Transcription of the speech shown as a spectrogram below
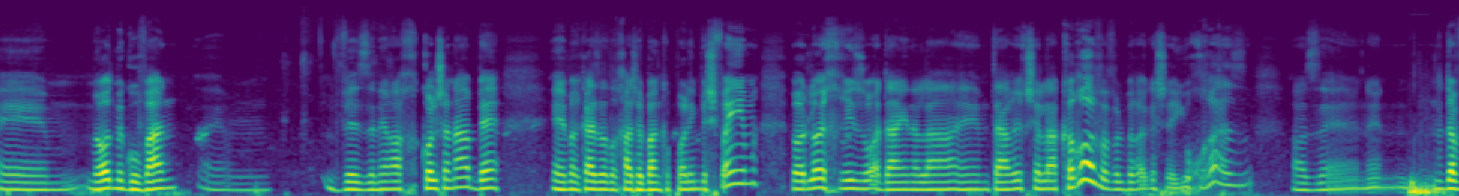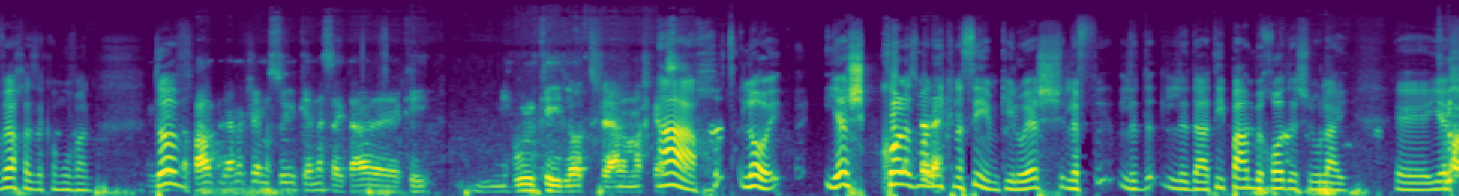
אה, מאוד מגוון, אה, וזה נערך כל שנה במרכז ההדרכה של בנק הפועלים בשפיים, ועוד לא הכריזו עדיין על התאריך של הקרוב, אבל ברגע שיוכרז, אז נדווח על זה כמובן. טוב. הפעם הקודמת שהם עשו עם כנס הייתה אה, ניהול קהילות שהיה ממש כנס. אה, לא, יש כל הזמן כנסים, כאילו יש לדעתי פעם בחודש אולי. אה. לא,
